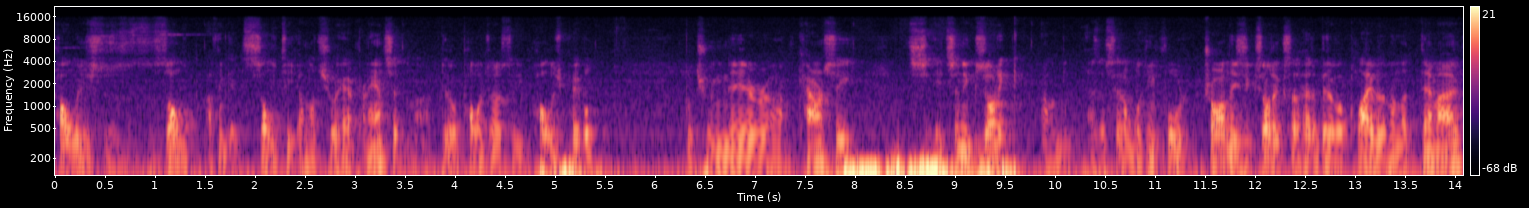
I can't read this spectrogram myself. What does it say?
Polish Zolt, I think it's Zolty, I'm not sure how to pronounce it. I do apologise to the Polish people butchering their um, currency. It's, it's an exotic um, as I said, I'm looking forward to trying these exotics. I've had a bit of a play with them on the demo.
